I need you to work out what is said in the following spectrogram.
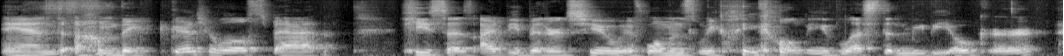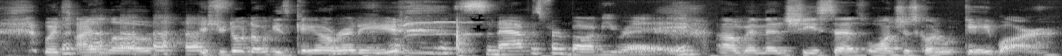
and um, they get into a little spat. He says, "I'd be bitter too if Woman's Weekly called me less than mediocre," which I love. if you don't know he's gay already, Snaps for Bobby Ray. um, and then she says, "Why don't you just go to a gay bar?"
